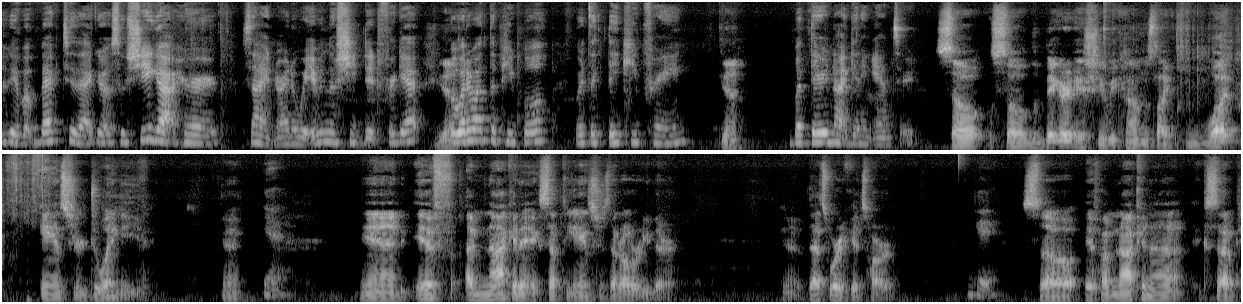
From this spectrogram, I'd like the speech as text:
Okay, but back to that girl. So she got her sign right away, even though she did forget. Yeah. But what about the people where it's like they keep praying? Yeah. But they're not getting answered. So, so the bigger issue becomes like, what answer do I need? Okay. Yeah. And if I'm not going to accept the answers that are already there, you know, that's where it gets hard. Okay. So if I'm not going to accept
